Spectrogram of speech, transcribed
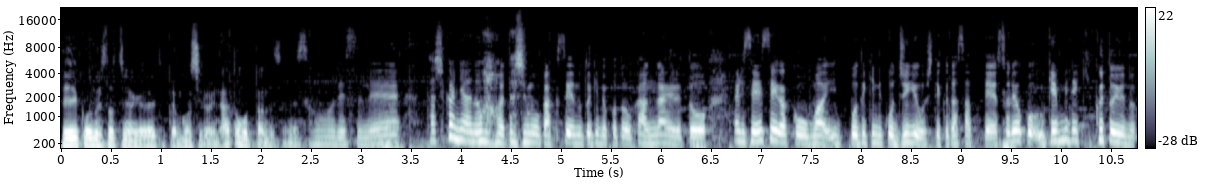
抵抗の一つに挙げられてて面白いなと思ったんですよね。そうですね、はい、確かにあの 私も学生の時のことを考えるとやはり先生がこう、まあ、一方的にこう授業をしてくださってそれをこう受け身で聞くというの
